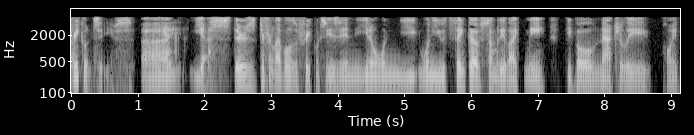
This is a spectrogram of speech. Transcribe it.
Frequencies. yeah. Uh, yes, there's different levels of frequencies. In you know when you when you think of somebody like me, people naturally point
